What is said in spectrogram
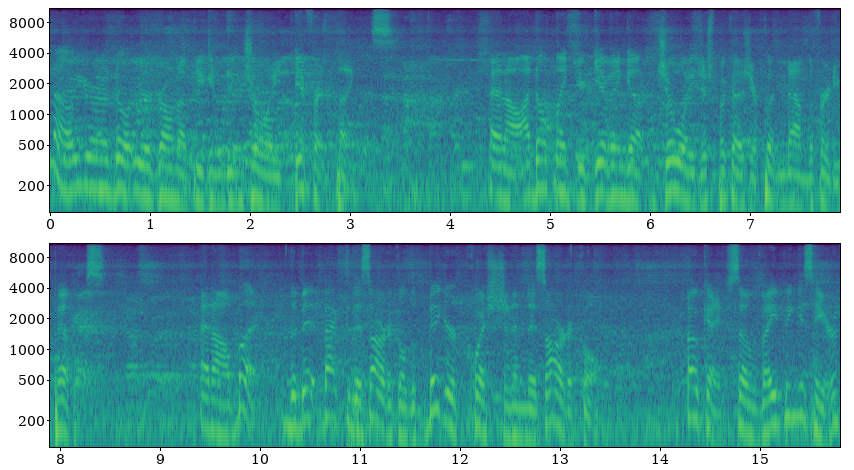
No, you're an adult, you're a grown up, you can enjoy different things. And all, I don't think you're giving up joy just because you're putting down the fruity pebbles. And all, but the bit back to this article, the bigger question in this article. Okay, so vaping is here,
